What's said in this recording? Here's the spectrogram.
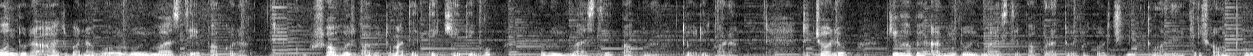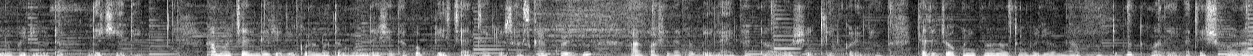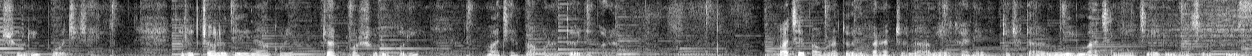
বন্ধুরা, আজ বানাবো রুই মাছ দিয়ে পাকোড়া। খুব সহজভাবে তোমাদের দেখিয়ে দেব রুই মাছ দিয়ে পাকোড়া তৈরি করা। তো চলো, কীভাবে আমি রুই মাছ দিয়ে পাকোড়া তৈরি করছি তোমাদেরকে সম্পূর্ণ ভিডিওটা দেখিয়ে দিই। আমার চ্যানেলে যদি কোনো নতুন বন্ধু এসে থাকো প্লিজ চ্যানেলটা একটু সাবস্ক্রাইব করে দিও আর পাশে থাকা বেল আইকনটা অবশ্যই ক্লিক করে দিও। যাতে যখনই কোনো নতুন ভিডিও আমি আপলোড দেবো, তোমাদের কাছে সরাসরি পৌঁছে যায়। তাহলে চলো দেরি না করে ঝটপট শুরু করি। মাছের পাকোড়া তৈরি করা। মাছের পাকোড়া তৈরি করার জন্য আমি এখানে কিছুটা রুই মাছ নিয়েছি, রুই মাছের পিস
